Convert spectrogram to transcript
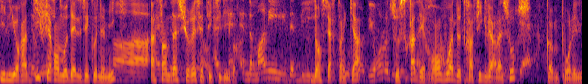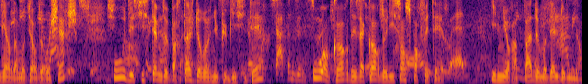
Il y aura différents modèles économiques afin d'assurer cet équilibre. Dans certains cas, ce sera des renvois de trafic vers la source, comme pour les liens d'un moteur de recherche, ou des systèmes de partage de revenus publicitaires, ou encore des accords de licence forfaitaire. Il n'y aura pas de modèle dominant.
